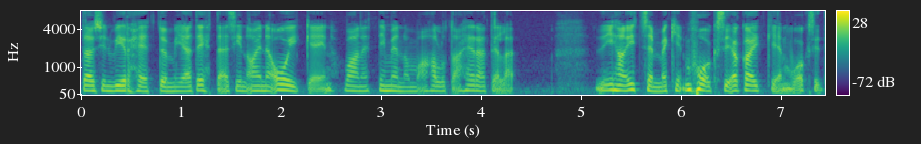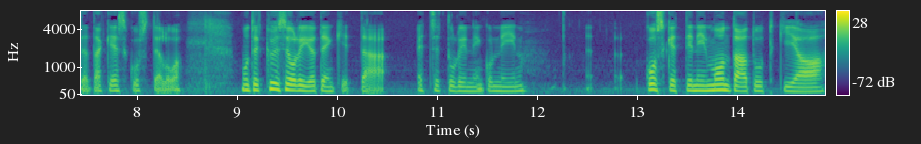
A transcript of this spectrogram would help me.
täysin virheettömiä ja tehtäisiin aina oikein, vaan että nimenomaan halutaan herätellä ihan itsemmekin vuoksi ja kaikkien vuoksi tätä keskustelua. Mutta kyllä se oli jotenkin tämä, että se tuli niin, kuin niin kosketti niin montaa tutkijaa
